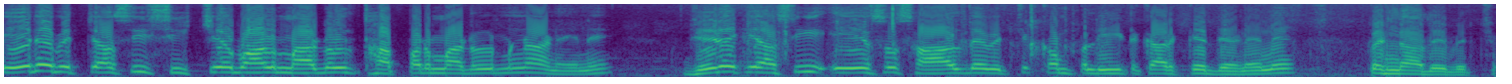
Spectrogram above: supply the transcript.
ਇਹਦੇ ਵਿੱਚ ਅਸੀਂ ਸੀਚੇਵਾਲ ਮਾਡਲ, ਥਾਪਰ ਮਾਡਲ ਬਣਾਣੇ ਨੇ, ਜਿਹੜੇ ਕਿ ਅਸੀਂ ਇਸ ਸਾਲ ਦੇ ਵਿੱਚ ਕੰਪਲੀਟ ਕਰਕੇ ਦੇਣੇ ਨੇ ਪਿੰਡਾਂ ਦੇ ਵਿੱਚ।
